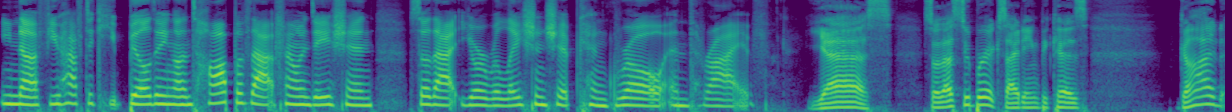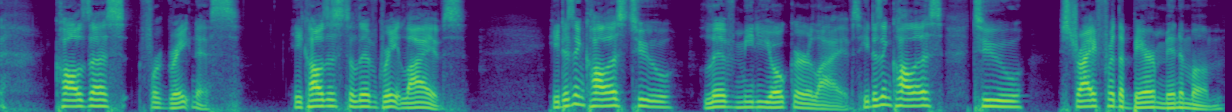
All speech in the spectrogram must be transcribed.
enough. You have to keep building on top of that foundation so that your relationship can grow and thrive. Yes. So that's super exciting because God calls us for greatness. He calls us to live great lives. He doesn't call us to live mediocre lives. He doesn't call us to strive for the bare minimum.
